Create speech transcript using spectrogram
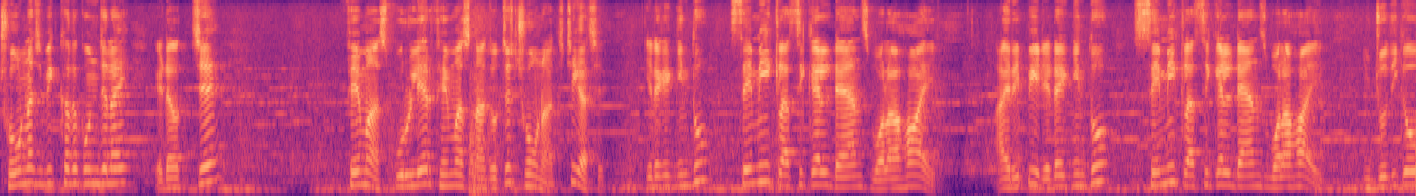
ছৌ নাচ বিখ্যাত কোন জেলায়? এটা হচ্ছে ফেমাস পুরুলিয়ার ফেমাস নাচ হচ্ছে ছৌ নাচ, ঠিক আছে? এটাকে কিন্তু সেমি ক্লাসিক্যাল ড্যান্স বলা হয়। আই রিপিট এটাকে কিন্তু সেমি ক্লাসিক্যাল ড্যান্স বলা হয়। যদি কেউ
